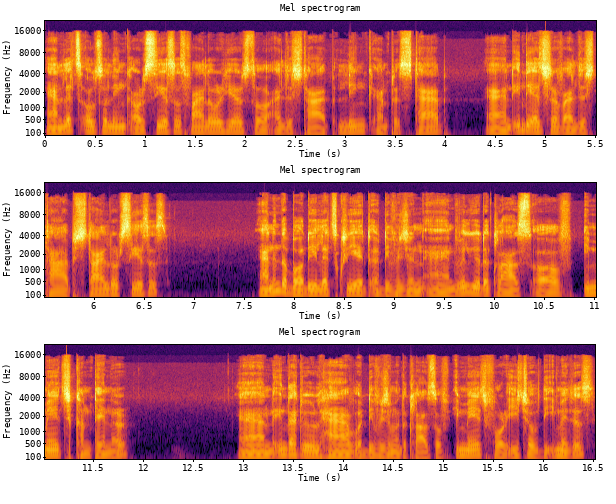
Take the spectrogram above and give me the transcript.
And let's also link our CSS file over here. So I'll just type link and press tab. And in the href I'll just type style.css and in the body let's create a division and we'll give a class of image container. And in that we will have a division with the class of image for each of the images.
